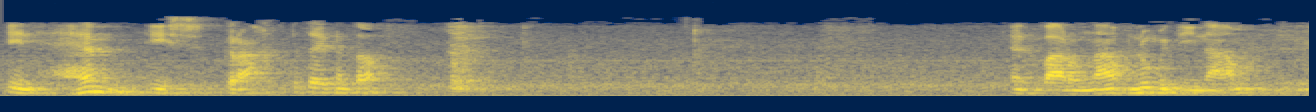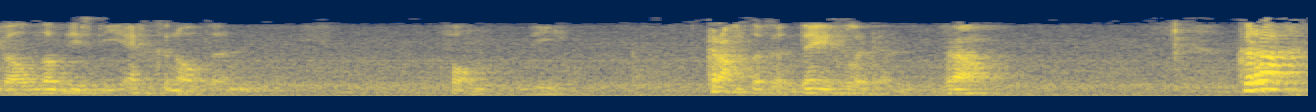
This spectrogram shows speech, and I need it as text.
In hem is kracht, betekent dat. En waarom noem ik die naam? Wel, dat is die echtgenote van die krachtige, degelijke vrouw. Kracht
